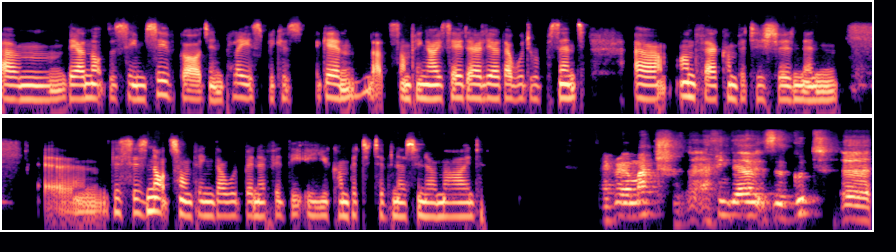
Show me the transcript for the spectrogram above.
um, are not the same safeguards in place because again that's something i said earlier that would represent uh, unfair competition and um, this is not something that would benefit the EU competitiveness in our mind. Thank you very much. I think there is a good uh,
